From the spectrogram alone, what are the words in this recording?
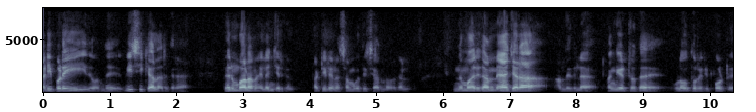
அடிப்படை இது வந்து விசிகால இருக்கிற பெரும்பாலான இளைஞர்கள் பட்டியலின சமூகத்தை சேர்ந்தவர்கள் இந்த மாதிரி தான் மேஜராக அந்த இதில் பங்கேற்றதை உளவுத்துறை ரிப்போர்ட்டு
